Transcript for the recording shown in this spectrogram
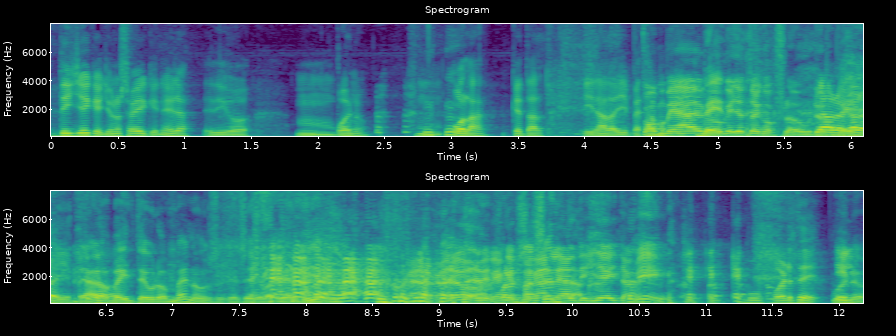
DJ que yo no sabía quién era. Y digo, mm, bueno, mm, hola, ¿qué tal? Y nada, y empezamos. Ponme algo que yo tengo flow, ¿no? Claro, claro, y Claro, empezamos. 20 euros menos que se llevaría el. Claro, claro, había que pagarle al 60. DJ también. Muy fuerte. Bueno.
